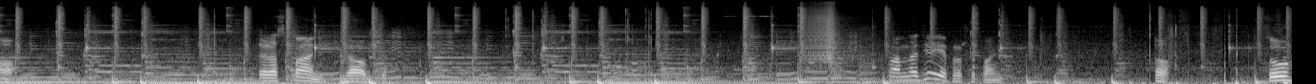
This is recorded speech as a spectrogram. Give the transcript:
O. Teraz pani, dobrze. Mam nadzieję, proszę pani. O. Tu.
